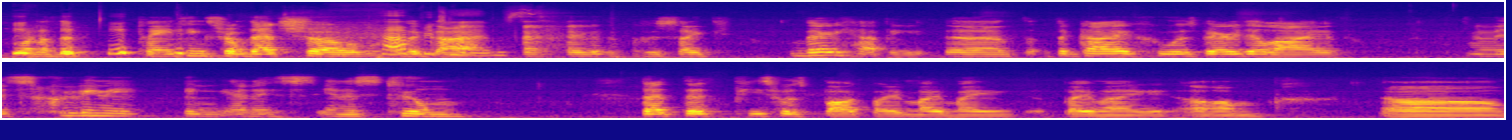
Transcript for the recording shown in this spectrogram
one of the paintings from that show, Happy the guy times. who's like very happy, uh, the, the guy who was buried alive and is screaming in his in his tomb. That that piece was bought by my my by my um, uh,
